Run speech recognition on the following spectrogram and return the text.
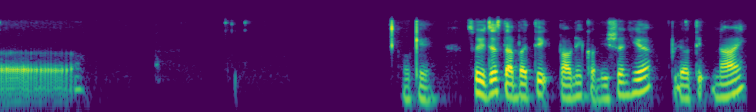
uh, okay, so you just double tick boundary condition here, periodic 9.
